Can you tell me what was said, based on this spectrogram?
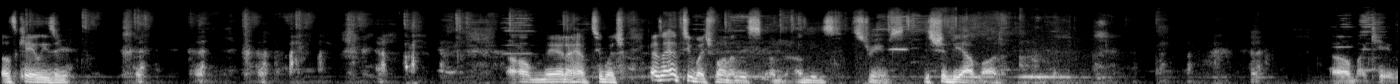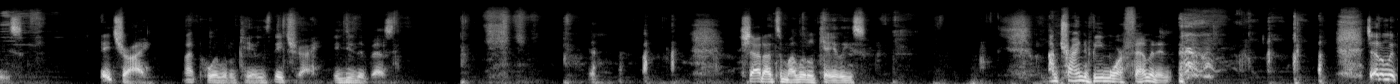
Those Kayleys are. oh man, I have too much, guys. I had too much fun on these on, on these streams. This should be outlawed. Oh my Kayleys, they try. My poor little Kayleys, they try. They do their best. Shout out to my little Kayleys. I'm trying to be more feminine. Gentlemen,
